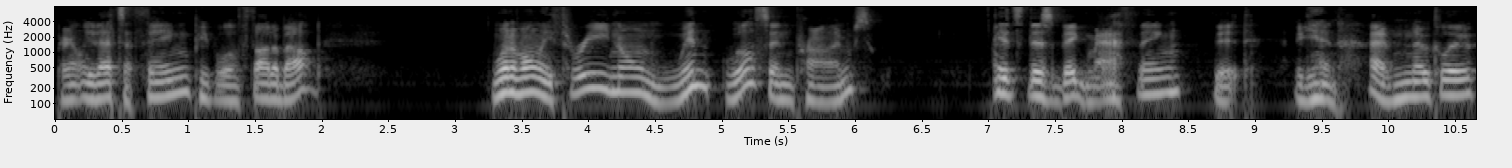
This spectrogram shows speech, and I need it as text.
Apparently, that's a thing people have thought about. One of only three known Win- Wilson primes. It's this big math thing that, again, I have no clue.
